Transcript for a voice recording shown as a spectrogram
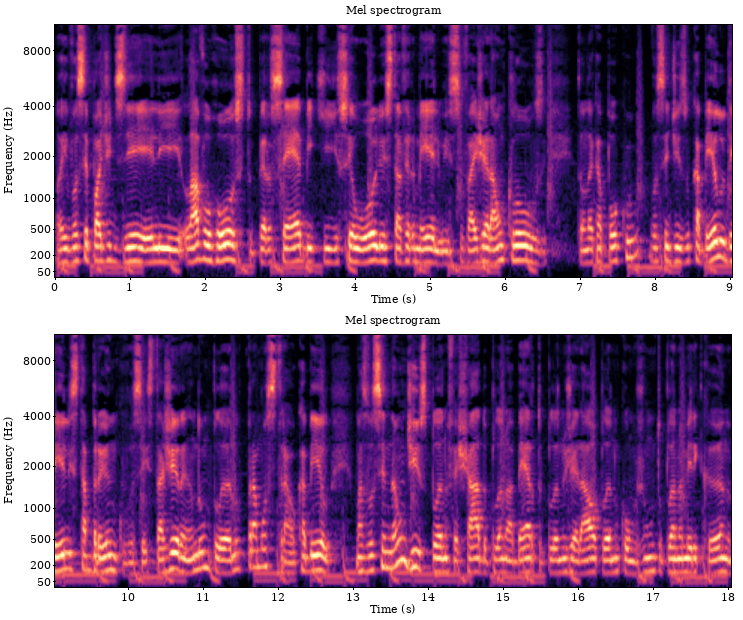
Aí você pode dizer: ele lava o rosto, percebe que seu olho está vermelho, isso vai gerar um close. Então daqui a pouco você diz o cabelo dele está branco, você está gerando um plano para mostrar o cabelo, mas você não diz plano fechado, plano aberto, plano geral, plano conjunto, plano americano,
